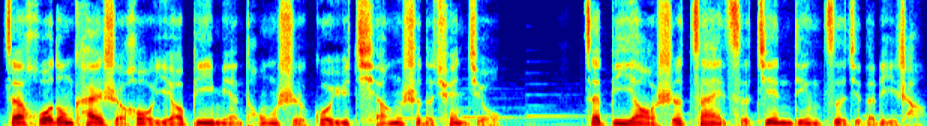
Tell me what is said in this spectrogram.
在活动开始后，也要避免同事过于强势的劝酒，在必要时再次坚定自己的立场。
